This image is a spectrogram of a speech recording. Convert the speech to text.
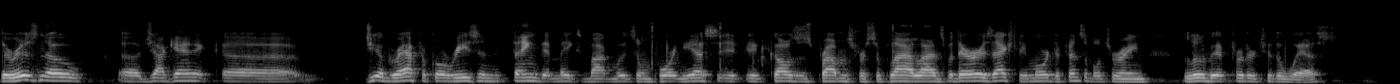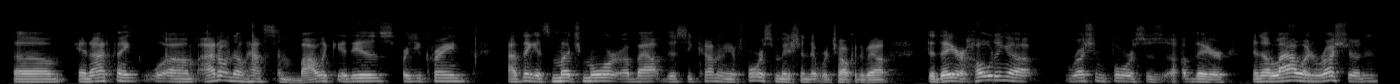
there is no uh, gigantic uh, geographical reason thing that makes Bakhmut so important. Yes, it, it causes problems for supply lines, but there is actually more defensible terrain a little bit further to the west. Um, and I think um, I don't know how symbolic it is for Ukraine. I think it's much more about this economy of force mission that we're talking about. That they are holding up Russian forces up there and allowing Russian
